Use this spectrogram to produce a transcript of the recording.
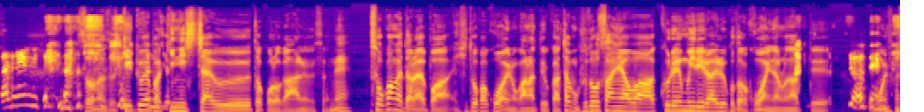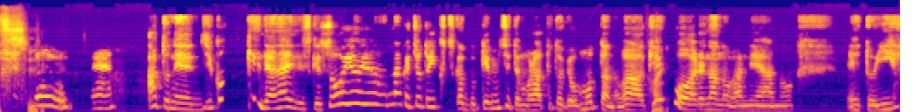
あれみたいな。そうなんです結局やっぱ気にしちゃうところがあるんですよね。そう考えたらやっぱ人が怖いのかなっていうか、多分不動産屋はクレーム入れられることが怖いんだろうなって思いますし。そうですね。あとね、自己物件ではないですけど、そういうなんかちょっといくつか物件見せてもらった時思ったのが、結構あれなのがね、あの、えっ、ー、と、位牌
